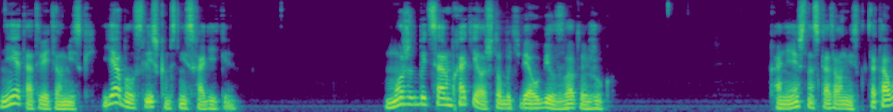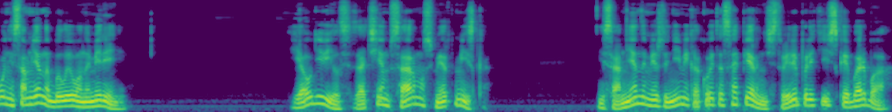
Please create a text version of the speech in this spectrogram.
«Нет», — ответил Миск, — «я был слишком снисходителен». «Может быть, Сарм хотел, чтобы тебя убил Золотой Жук?» «Конечно», — сказал Миск, — «таково, несомненно, было его намерение». Я удивился, зачем Сарму смерть Миска? Несомненно, между ними какое-то соперничество или политическая борьба.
